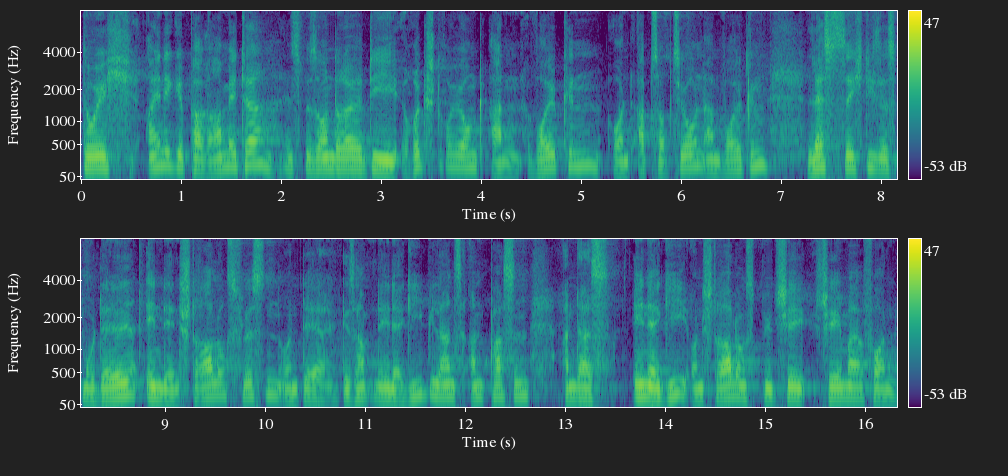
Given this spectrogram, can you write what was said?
Durch einige Parameter, insbesondere die Rückstreuung an Wolken und Absorption an Wolken, lässt sich dieses Modell in den Strahlungsflüssen und der gesamten Energiebilanz anpassen an das Energie- und Strahlungsbudgetschema von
